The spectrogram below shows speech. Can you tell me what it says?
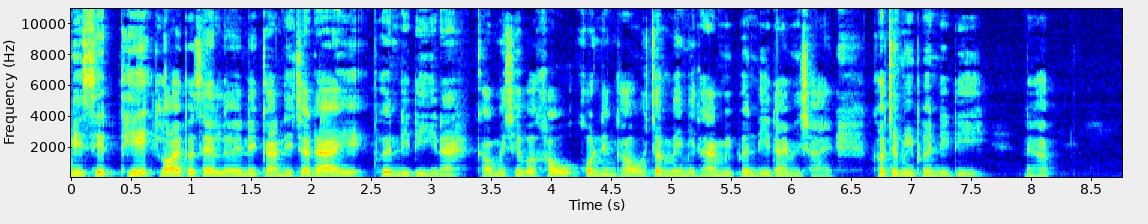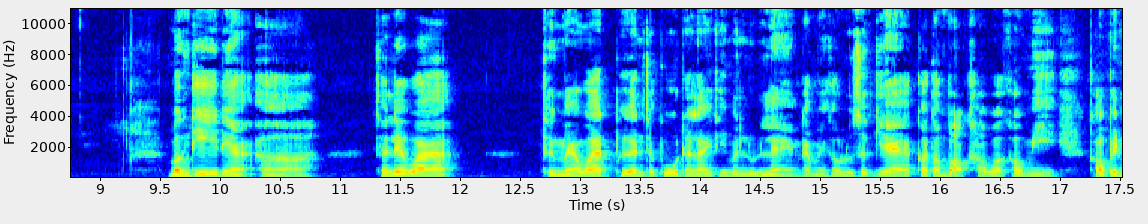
มีสิทธิร้อยเปอร์เซ็นเลยในการที่จะได้เพื่อนดีๆนะเขาไม่ใช่ว่าเขาคนอย่างเขาจะไม่มีทางมีเพื่อนดีได้ไม่ใช่ เขาจะมีเพื่อนดีๆนะครับ บางทีเนี่ยเออจะเรียกว่า ถึงแม้ว่าเพื่อนจะพูดอะไรที่มันรุนแรงทำให้เขารู้สึกแย่ ก็ต้องบอกเขาว่าเขามีเขาเป็น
